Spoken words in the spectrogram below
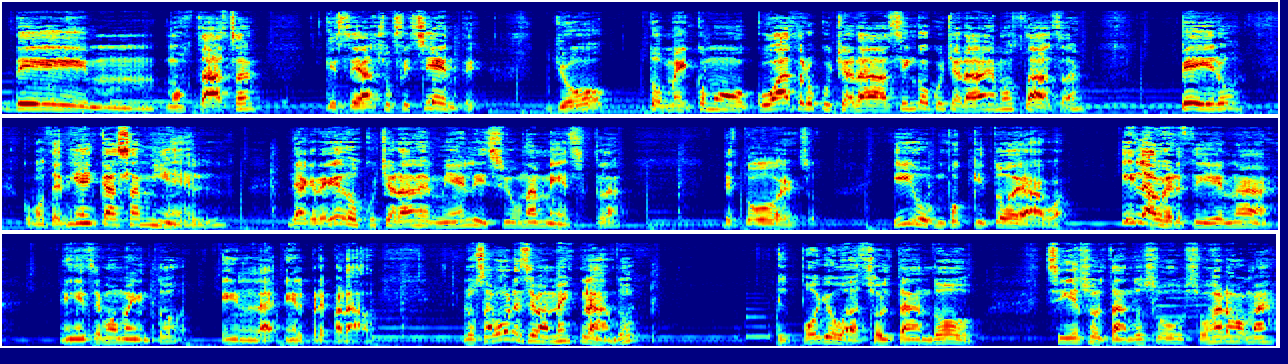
de mm, mostaza que sea suficiente. Yo tomé como 4 cucharadas, 5 cucharadas de mostaza, pero como tenía en casa miel, le agregué dos cucharadas de miel y hice una mezcla de todo eso. Y un poquito de agua. Y la vertí en, en ese momento en, el preparado. Los sabores se van mezclando. El pollo va soltando, sigue soltando sus aromas.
